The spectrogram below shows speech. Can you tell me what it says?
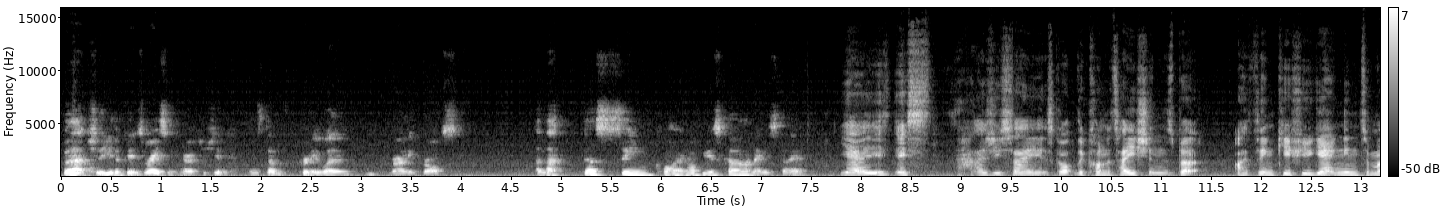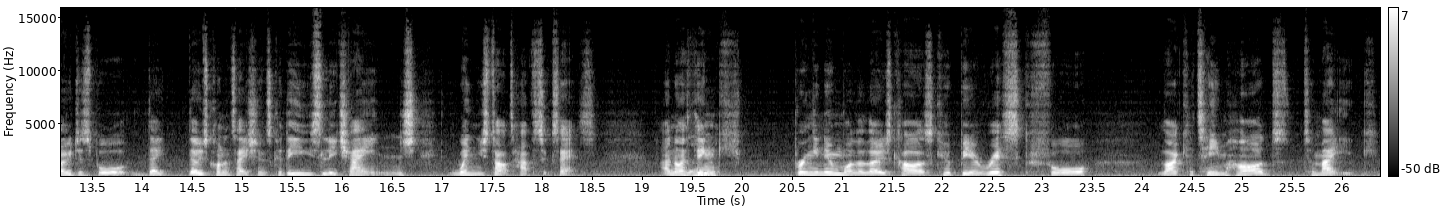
But actually, you look at its racing heritage, it has done pretty well in rallycross. And that does seem quite an obvious car now you say it. Yeah, it's as you say, it's got the connotations, but I think if you're getting into motorsport, they those connotations could easily change when you start to have success. And I Yeah. think bringing in one of those cars could be a risk for like a team hard to make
